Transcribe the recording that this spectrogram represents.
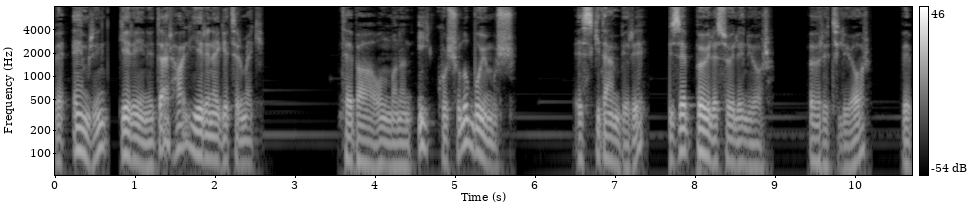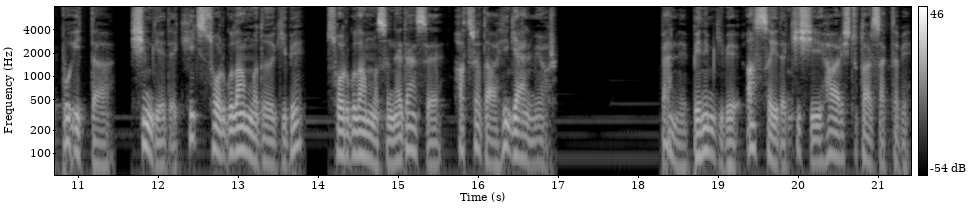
ve emrin gereğini derhal yerine getirmek. Teba olmanın ilk koşulu buymuş. Eskiden beri bize böyle söyleniyor, öğretiliyor ve bu iddia şimdiye dek hiç sorgulanmadığı gibi sorgulanması nedense hatra dahi gelmiyor. Ben ve benim gibi az sayıda kişiyi hariç tutarsak tabii.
